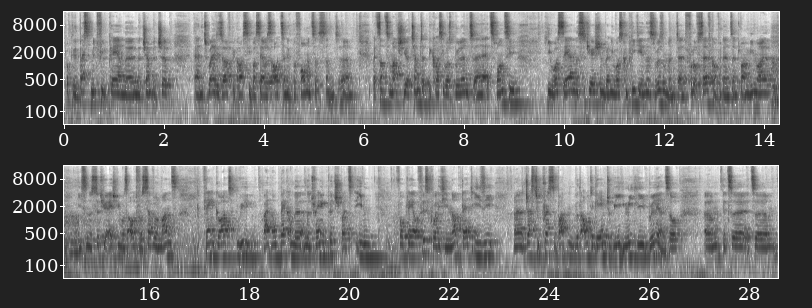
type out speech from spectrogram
probably the best midfield player in the, in the championship and well deserved because he was there with outstanding performances. And um, but it's not so much you're tempted because he was brilliant uh, at Swansea. He was there in the situation when he was completely in his rhythm and, and full of self-confidence. And meanwhile, he's in a situation he was out for several months. Thank God, really right now back on the, on the training pitch. But even for a player of his quality, not that easy uh, just to press the button without the game to be immediately brilliant. So. Um, it's a it's a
